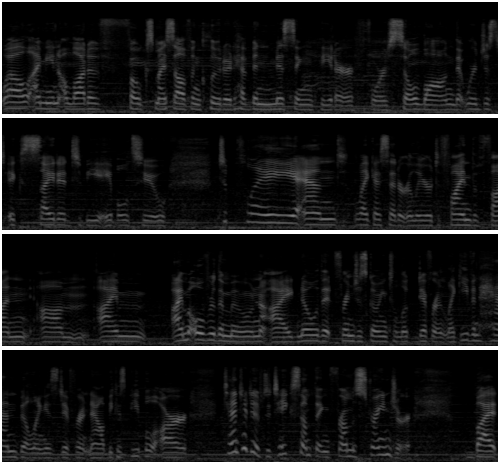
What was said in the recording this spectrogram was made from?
Well, I mean, a lot of folks, myself included, have been missing theater for so long that we're just excited to be able to to play and, like I said earlier, to find the fun. Um, I'm I'm over the moon. I know that Fringe is going to look different. Like even hand billing is different now because people are tentative to take something from a stranger. But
